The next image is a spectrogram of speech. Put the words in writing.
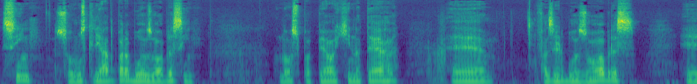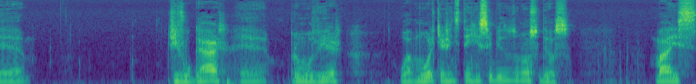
Sim, somos criados para boas obras, sim. Nosso papel aqui na terra é fazer boas obras, é divulgar, é promover o amor que a gente tem recebido do nosso Deus. Mas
